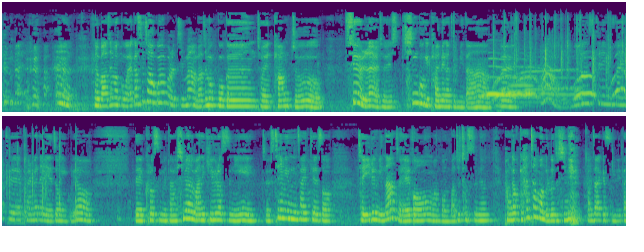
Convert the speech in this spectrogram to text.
저 희 마지막 곡 약간 순서가 꼬여버렸지만 마지막 곡은 저희 다음 주 수요일 날 저희 신곡이 발매가 됩니다. 네. 모든 스트리밍 사이트에 발매될 예정이고요. 네, 그렇습니다. 심혈을 많이 기울였으니 저희 스트리밍 사이트에서 제 이름이나 제 앨범 한번 마주쳤으면 반갑게 한참만 눌러주시면 감사하겠습니다.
